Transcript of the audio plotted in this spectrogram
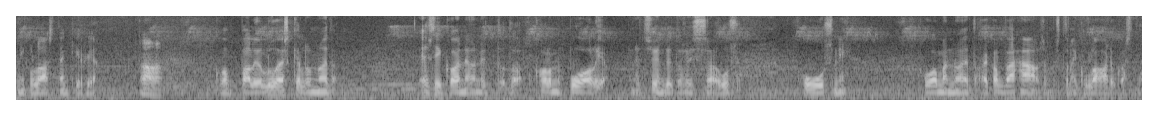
niin kuin lastenkirja. Aa, Kun on paljon lueskellut noita esikoinen on nyt tota kolme puoli ja nyt syntyy tosissaan uusi, uusi niin huomannut, että aika vähän on semmoista niin kuin laadukasta,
